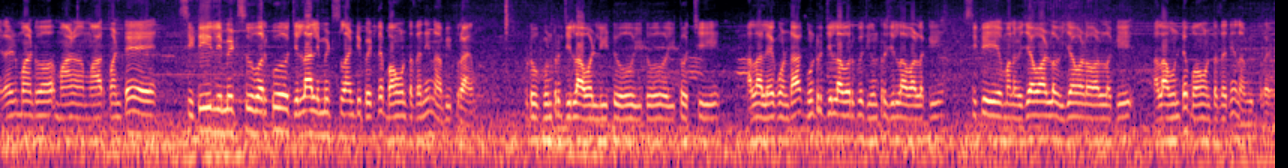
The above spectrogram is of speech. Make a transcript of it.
ఎలాంటి మాట మార్పు అంటే సిటీ లిమిట్స్ వరకు జిల్లా లిమిట్స్ లాంటివి పెడితే బాగుంటుందని నా అభిప్రాయం. ఇప్పుడు గుంటూరు జిల్లా వాళ్ళు ఇటు ఇటు ఇటు వచ్చి అలా లేకుండా గుంటూరు జిల్లా వరకు గుంటూరు జిల్లా వాళ్ళకి సిటీ మన విజయవాడలో విజయవాడ వాళ్ళకి అలా ఉంటే బాగుంటుందని నా అభిప్రాయం.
